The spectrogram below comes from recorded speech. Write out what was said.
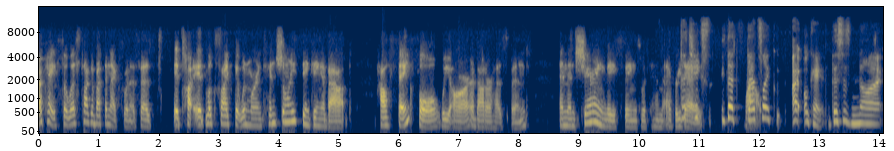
Okay, so let's talk about the next one. It says it. Ta- it looks like that when we're intentionally thinking about how thankful we are about our husband, and then sharing these things with him every that day. takes that Wow. that's like I okay, this is not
